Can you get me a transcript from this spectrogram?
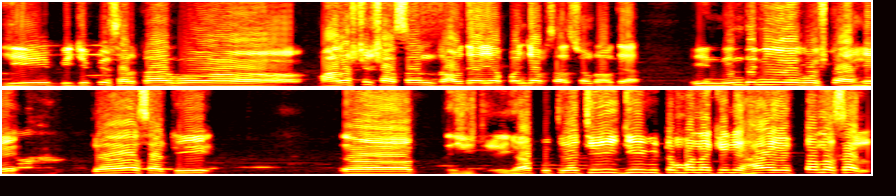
ही बीजेपी सरकार व महाराष्ट्र शासन राहू द्या या पंजाब शासन राहू द्या ही निंदनीय गोष्ट आहे. त्यासाठी ह्या पुतळ्याची जी विटंबना केली हा एकटा नसेल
